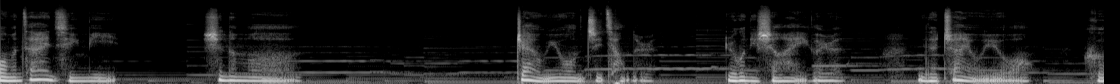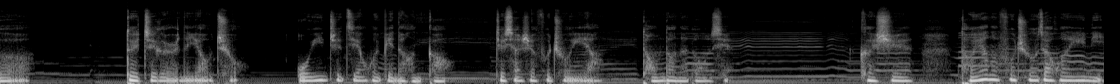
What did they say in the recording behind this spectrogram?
我们在爱情里是那么占有欲望极强的人。如果你深爱一个人，你的占有欲望和对这个人的要求，无意之间会变得很高，就像是付出一样，同等的东西。可是，同样的付出在婚姻里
